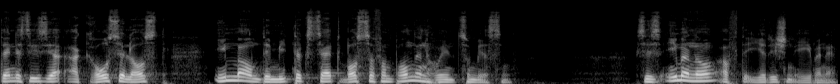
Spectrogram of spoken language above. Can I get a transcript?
Denn es ist ja eine große Last, immer um die Mittagszeit Wasser vom Brunnen holen zu müssen. Sie ist immer noch auf der irdischen Ebene.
